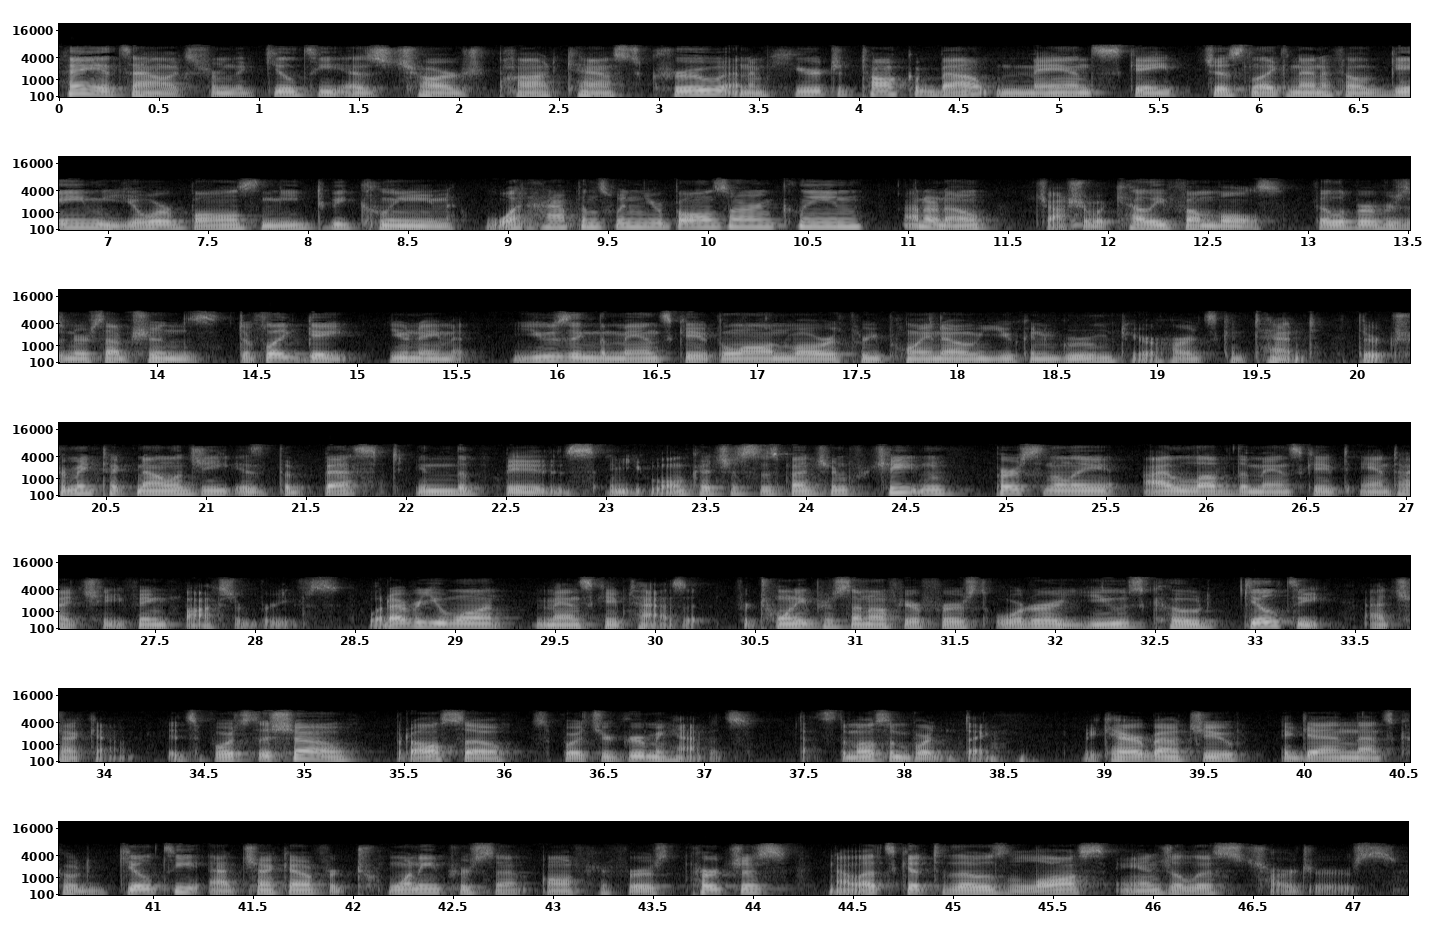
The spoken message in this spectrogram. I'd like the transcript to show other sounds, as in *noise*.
Hey, it's Alex from the Guilty as Charged podcast crew, and I'm here to talk about Manscaped. Just like an NFL game, your balls need to be clean. What happens when your balls aren't clean? I don't know. Joshua Kelly fumbles, Philip Rivers interceptions, Deflategate, you name it. Using the Manscaped Lawnmower 3.0, you can groom to your heart's content. Their trimming technology is the best in the biz, and you won't catch a suspension for cheating. Personally, I love the Manscaped anti-chafing boxer briefs. Whatever you want, Manscaped has it. For 20% off your first order, use code GUILTY at checkout. It supports the show, but also supports your grooming habits. That's the most important thing. We care about you. Again, that's code GUILTY at checkout for 20% off your first purchase. Now let's get to those Los Angeles Chargers.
